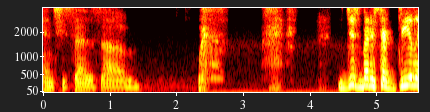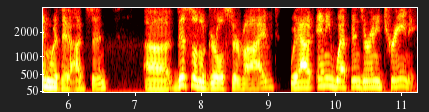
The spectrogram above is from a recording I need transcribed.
and she says um you just better start dealing with it hudson. Uh this little girl survived without any weapons or any training.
